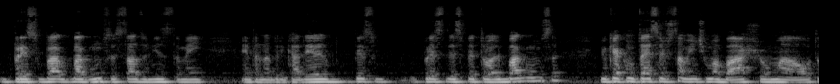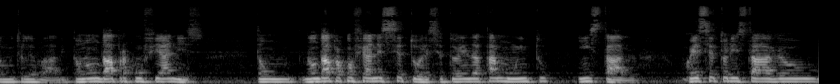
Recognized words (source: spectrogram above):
o preço bagunça, os Estados Unidos também entra na brincadeira, o preço, o preço desse petróleo bagunça e o que acontece é justamente uma baixa ou uma alta muito elevada. Então não dá para confiar nisso. Então não dá para confiar nesse setor, esse setor ainda está muito instável. Com esse setor instável,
